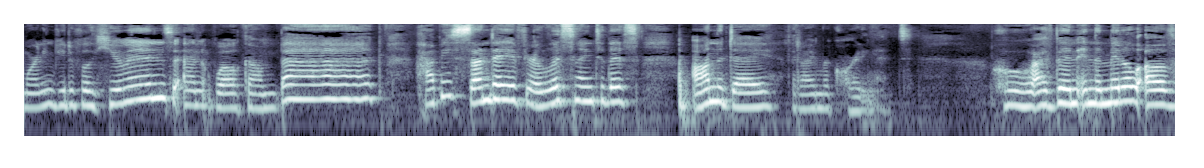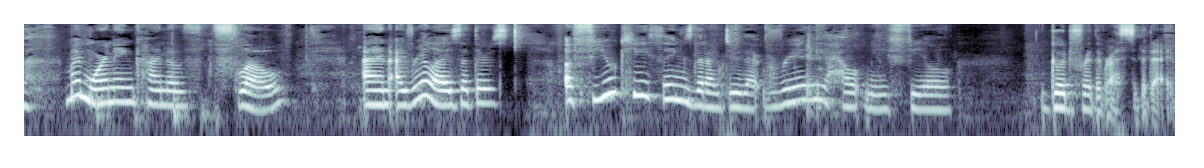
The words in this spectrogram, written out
Morning, beautiful humans, and welcome back. Happy Sunday if you're listening to this on the day that I'm recording it. Ooh, I've been in the middle of my morning kind of flow, and I realized that there's a few key things that I do that really help me feel good for the rest of the day.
